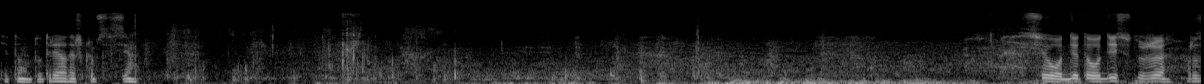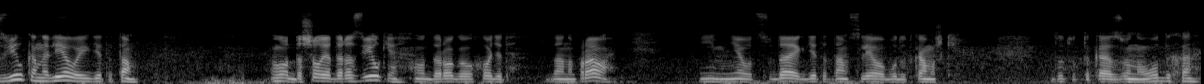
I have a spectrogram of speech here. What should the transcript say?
Где-то он тут рядышком совсем. Все, вот где-то вот здесь вот уже развилка налево и где-то там. Вот, дошел я до развилки, вот дорога уходит туда направо. И мне вот сюда и где-то там слева будут камушки. Тут вот такая зона отдыха.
